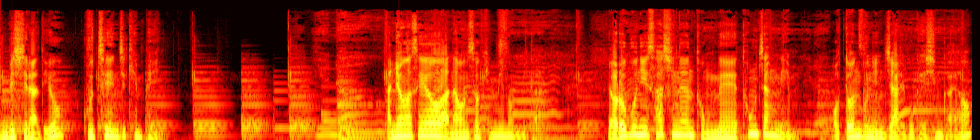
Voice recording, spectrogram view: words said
MBC 라디오 Good Change 캠페인 안녕하세요. 아나운서 김민호입니다. 여러분이 사시는 동네 통장님 어떤 분인지 알고 계신가요?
